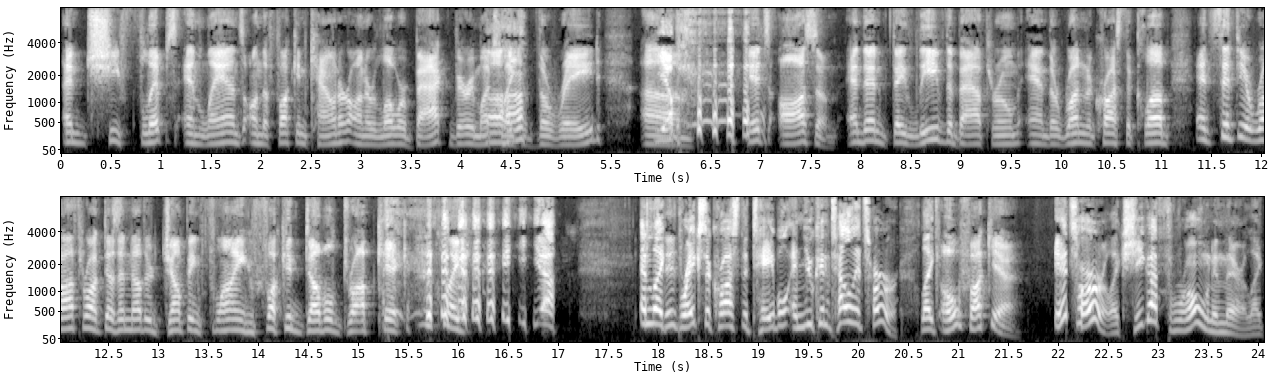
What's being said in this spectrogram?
and she flips and lands on the fucking counter on her lower back, very much Uh-huh. like the raid. Um, Yep. it's awesome. And then they leave the bathroom and they're running across the club, and Cynthia Rothrock does another jumping, flying, fucking double drop kick. Like, yeah, and like This- breaks across the table, and you can tell it's her. Like oh fuck yeah, it's her. Like she got thrown in there. Like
